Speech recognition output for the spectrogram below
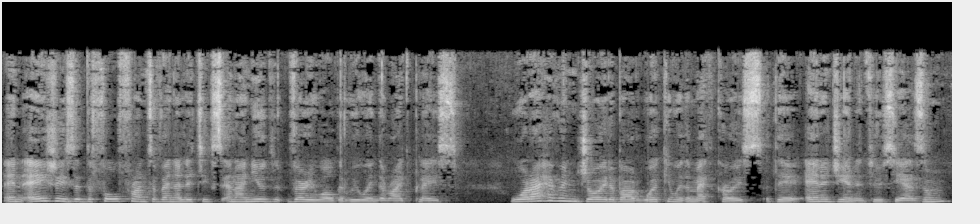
And Asia is at the forefront of analytics, and I knew very well that we were in the right place. What I have enjoyed about working with the Mathco is their energy and enthusiasm,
